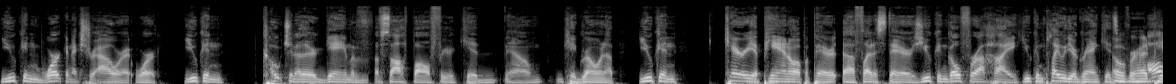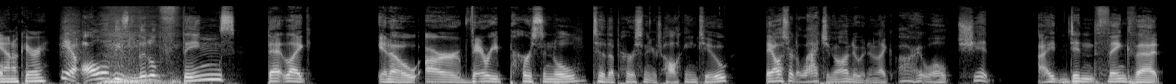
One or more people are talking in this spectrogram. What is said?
You can work an extra hour at work. You can coach another game of, of softball for your kid, you know, kid growing up. You can carry a piano up a pair, uh, flight of stairs. You can go for a hike. You can play with your grandkids. overhead All- piano carry yeah, all of these little things that like, you know, are very personal to the person you're talking to. They all start latching onto it and like, all right, well, shit. I didn't think that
